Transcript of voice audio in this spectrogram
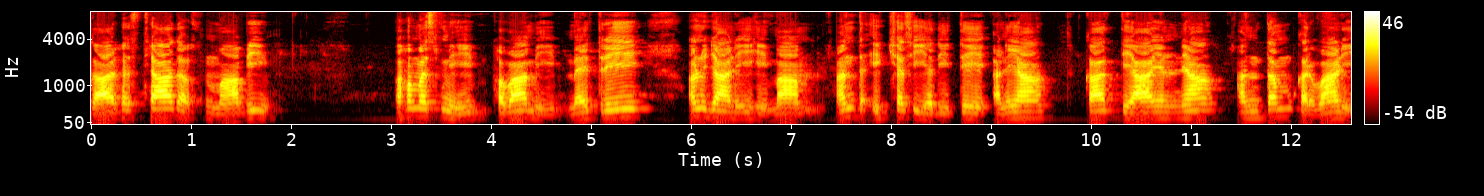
गार्हस्थ्यादस्माभि अहमस्मि, भवामि मैत्री अनुजानी माम। अंत इच्छसी यदि ते अनया कात्यायन्या अंतम करवाणी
